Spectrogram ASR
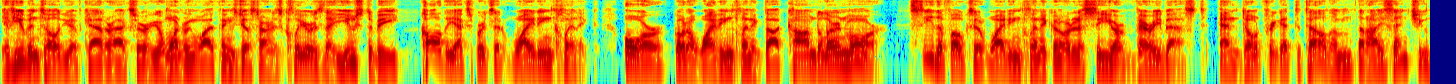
If you've been told you have cataracts or you're wondering why things just aren't as clear as they used to be, call the experts at Whiting Clinic or go to whitingclinic.com to learn more. See the folks at Whiting Clinic in order to see your very best. And don't forget to tell them that I sent you.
